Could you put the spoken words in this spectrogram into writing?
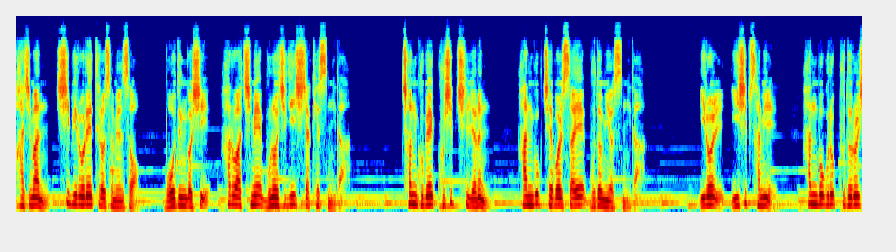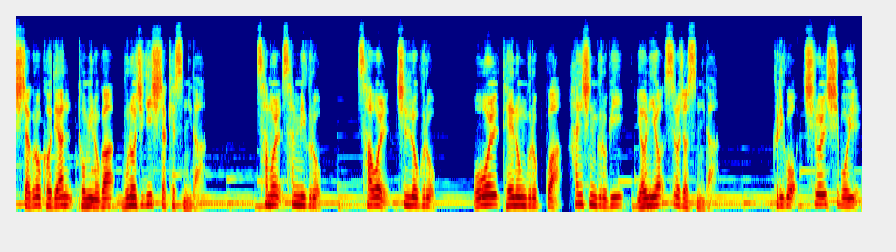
하지만 11월에 들어서면서 모든 것이 하루아침에 무너지기 시작했습니다. 1997년은 한국 재벌사의 무덤이었습니다. 1월 23일 한보그룹 부도를 시작으로 거대한 도미노가 무너지기 시작했습니다. 3월 산미그룹, 4월 진로그룹, 5월 대농그룹과 한신그룹이 연이어 쓰러졌습니다. 그리고 7월 15일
